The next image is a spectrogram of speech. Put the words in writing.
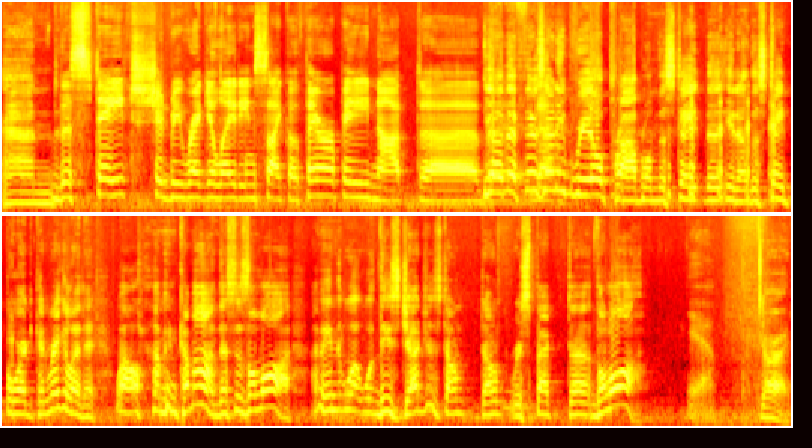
and the state should be regulating psychotherapy, not. Uh, the, yeah, if there's the- any real problem, the state, the, you know, the state board can regulate it. Well, I mean, come on, this is a law. I mean, what, what, these judges don't don't respect uh, the law. Yeah. All right.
